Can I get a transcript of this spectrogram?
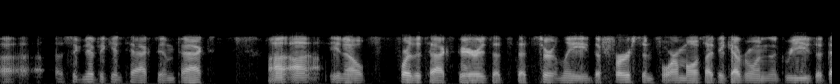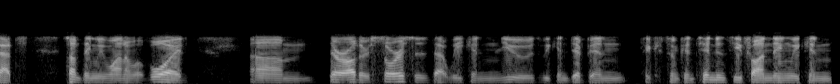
a, a significant tax impact, uh, uh, you know, for the taxpayers. That's that's certainly the first and foremost. I think everyone agrees that that's something we want to avoid. Um, there are other sources that we can use. We can dip in to some contingency funding. We can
